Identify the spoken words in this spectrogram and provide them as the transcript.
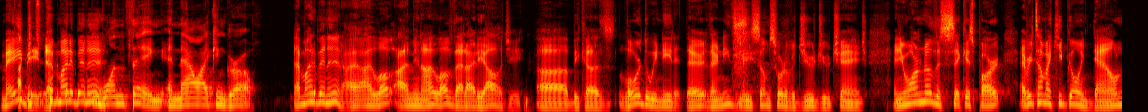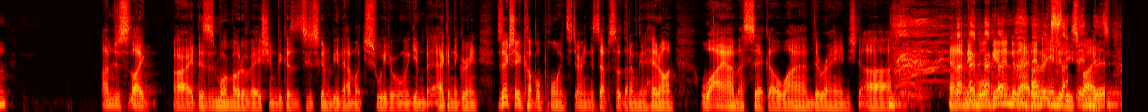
maybe that might have been it. One thing, and now I can grow. That might have been it. I, I love. I mean, I love that ideology uh, because Lord, do we need it? There, there needs to be some sort of a juju change. And you want to know the sickest part? Every time I keep going down, I'm just like, all right, this is more motivation because it's just going to be that much sweeter when we get back in the green. There's actually a couple points during this episode that I'm going to hit on why I'm a sicko, why I'm deranged. Uh, and I mean, we'll get into that in, into these fights. dude.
